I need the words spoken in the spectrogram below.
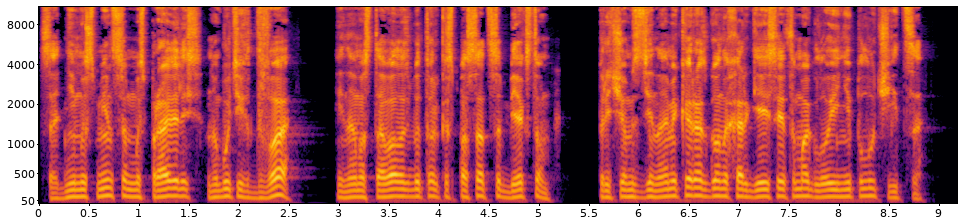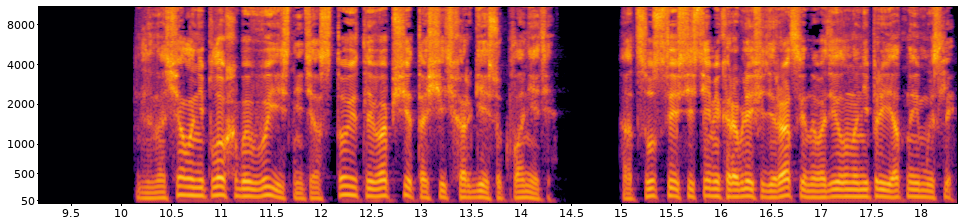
С одним эсминцем мы справились, но будь их два, и нам оставалось бы только спасаться бегством, причем с динамикой разгона Харгейса это могло и не получиться. Для начала неплохо бы выяснить, а стоит ли вообще тащить Харгейсу к планете. Отсутствие в системе кораблей Федерации наводило на неприятные мысли.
